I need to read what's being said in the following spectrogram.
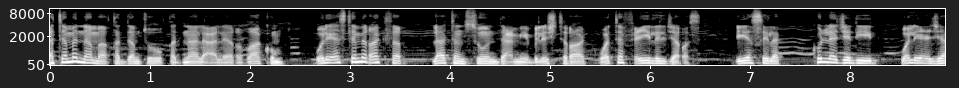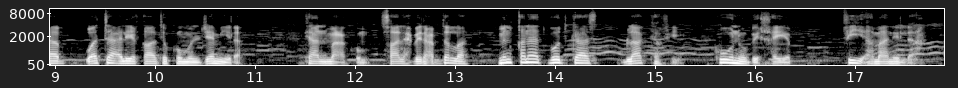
أتمنى ما قدمته قد نال على رضاكم ولأستمر أكثر. لا تنسون دعمي بالاشتراك وتفعيل الجرس ليصلك كل جديد والإعجاب وتعليقاتكم الجميلة. كان معكم صالح بن عبد الله من قناة بودكاست بلاك كافي. كونوا بخير. في أمان الله.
